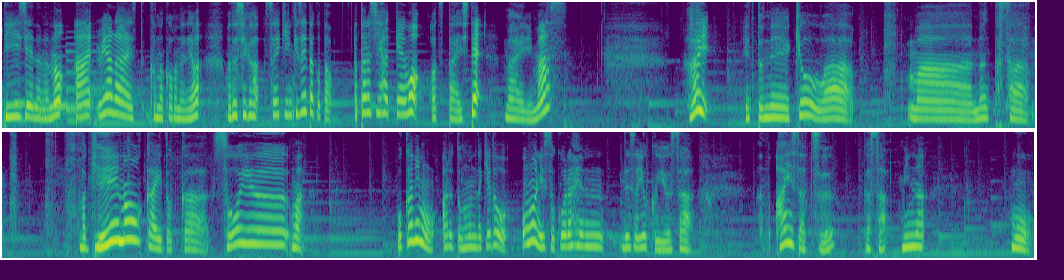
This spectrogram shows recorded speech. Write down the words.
DJ7 の I Realized」このコーナーでは私が最近気づいたこと新しい発見をお伝えしてまいります。はい。えっとね今日はまあなんかさ、まあ、芸能界とかそういうまあ他にもあると思うんだけど主にそこら辺でさよく言うさあの挨拶がさみんなも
